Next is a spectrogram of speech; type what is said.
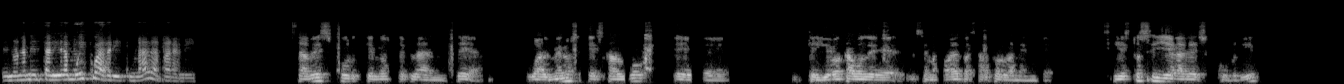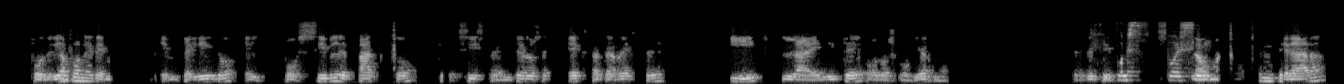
en una mentalidad muy cuadriculada para mí. ¿Sabes por qué no se plantea? O al menos es algo eh, que yo acabo de, se me acaba de pasar por la mente. Si esto se llega a descubrir, podría poner en, en peligro el posible pacto que existe entre los extraterrestres y la élite o los gobiernos. Es decir, pues, pues si la humanidad se enterara,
